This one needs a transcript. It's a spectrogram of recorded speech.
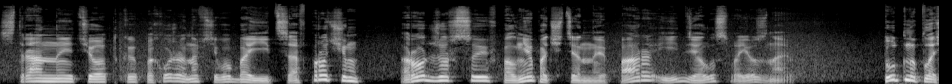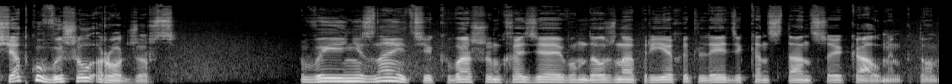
Странная тетка, похоже, она всего боится. А впрочем, Роджерсы вполне почтенная пара и дело свое знают. Тут на площадку вышел Роджерс. «Вы не знаете, к вашим хозяевам должна приехать леди Констанция Калмингтон?»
